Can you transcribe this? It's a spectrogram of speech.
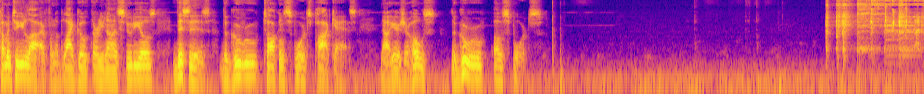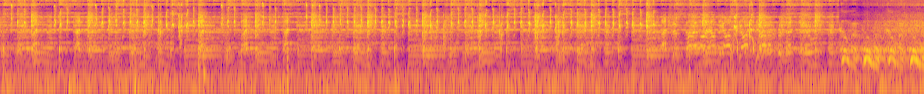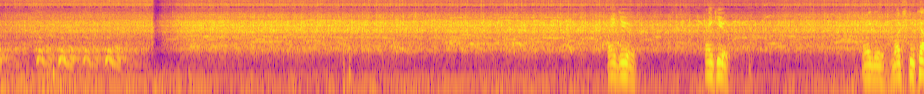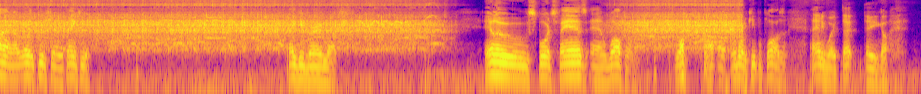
Coming to you live from the Black Goat 39 studios, this is the Guru Talking Sports Podcast. Now, here's your host, the Guru of Sports. Thank you. Thank you. Thank you. Much too kind. I really appreciate it. Thank you. Thank you very much. Hello, sports fans, and welcome. Wel- Uh-oh, they're going to keep applauding. Anyway, that there you go.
